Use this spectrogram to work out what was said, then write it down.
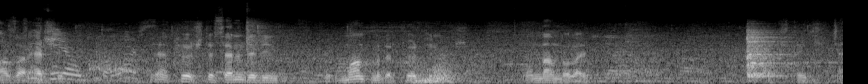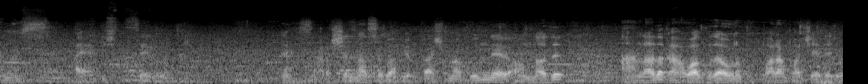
mazar her şey. Yani tür işte senin dediğin mant mıdır, törtün müdür? Ondan dolayı. İşte canımız ayak üstü seviyor. Eh, sarışın nasıl bakıyor? Kaçma bunu ne anladı. Anladı kahvaltıda onu paramparça edecek.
